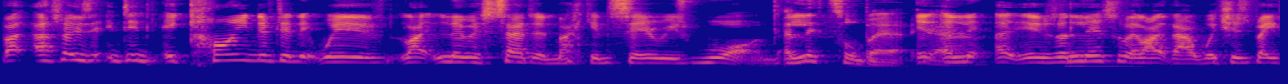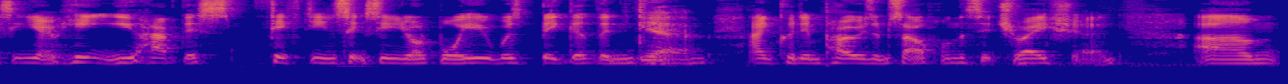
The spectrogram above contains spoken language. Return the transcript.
But I suppose it did. It kind of did it with like Lewis Seddon back in series one. a little bit. It, yeah. a it was a little bit like that, which is basically you know he you have this 15, 16 year old boy who was bigger than Kim Yeah. and could impose himself on the situation. Um,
